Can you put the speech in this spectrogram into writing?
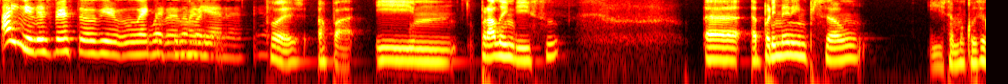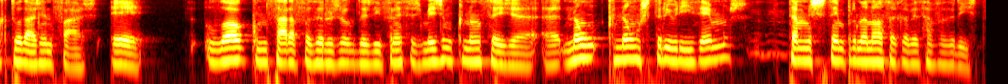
Ai meu Deus, parece que estou a ouvir o eco, O eco da, da Mariana. Pois, opá. E hum, para além disso, a, a primeira impressão, e isto é uma coisa que toda a gente faz, é logo começar a fazer o jogo das diferenças, mesmo que não seja, ah, não, que não exteriorizemos, estamos sempre na nossa cabeça a fazer isto.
